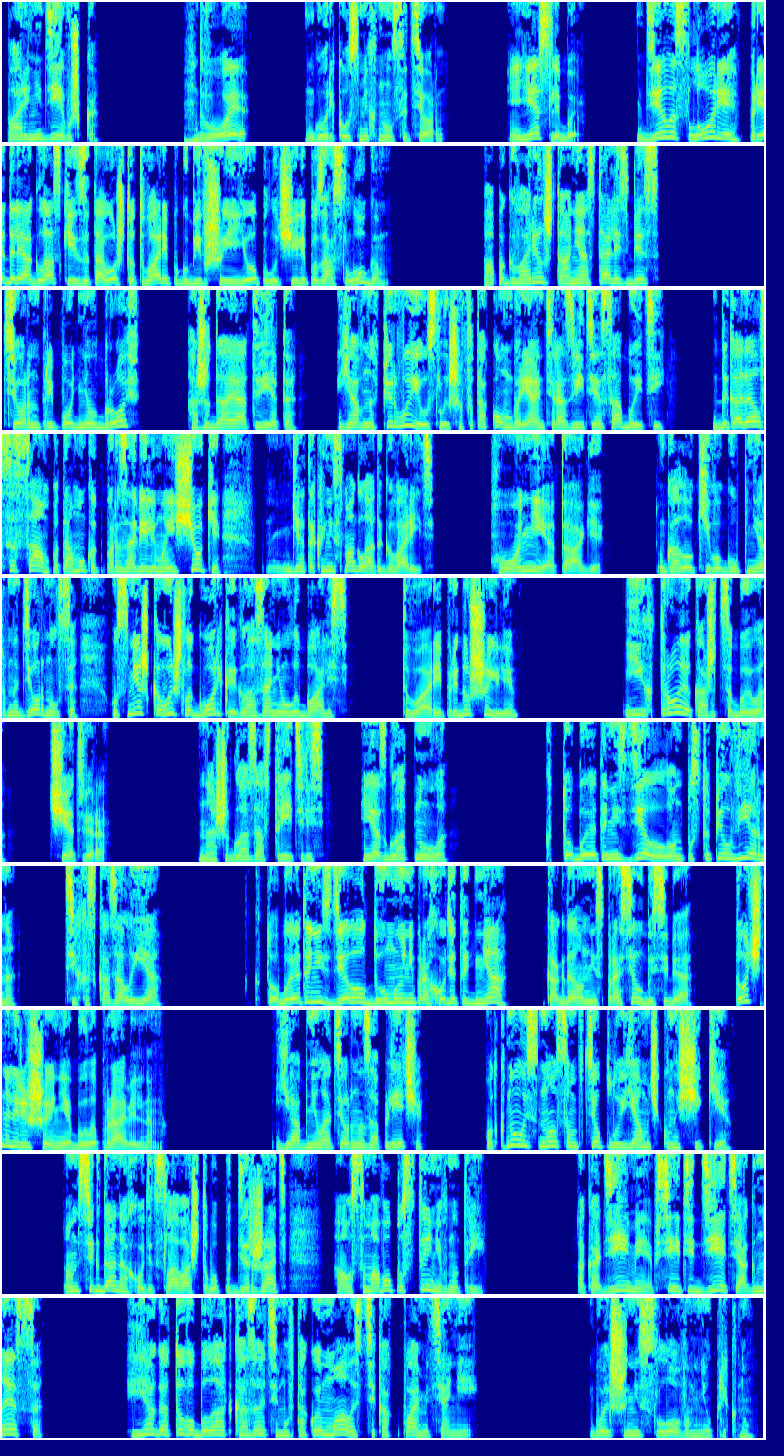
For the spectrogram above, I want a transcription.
Парень и девушка. Двое? Горько усмехнулся Терн. Если бы. Дело с Лори предали огласке из-за того, что твари, погубившие ее, получили по заслугам. Папа говорил, что они остались без... Терн приподнял бровь, ожидая ответа, явно впервые услышав о таком варианте развития событий. Догадался сам, потому как порозовели мои щеки, я так и не смогла договорить. «О нет, Аги!» Уголок его губ нервно дернулся, усмешка вышла горькой, глаза не улыбались. «Твари придушили». И их трое, кажется, было. Четверо. Наши глаза встретились. Я сглотнула. «Кто бы это ни сделал, он поступил верно», — тихо сказала я. «Кто бы это ни сделал, думаю, не проходит и дня, когда он не спросил бы себя, точно ли решение было правильным. Я обняла Терна за плечи, уткнулась носом в теплую ямочку на щеке. Он всегда находит слова, чтобы поддержать, а у самого пустыни внутри. Академия, все эти дети, Агнесса. И я готова была отказать ему в такой малости, как память о ней. Больше ни словом не упрекну.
